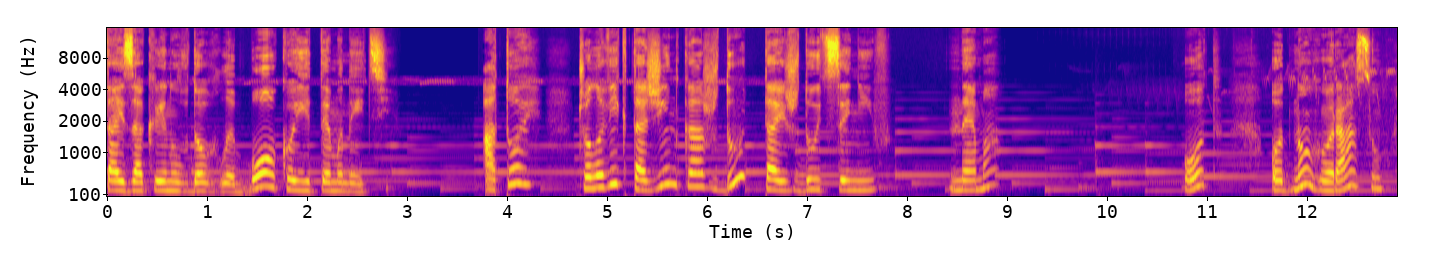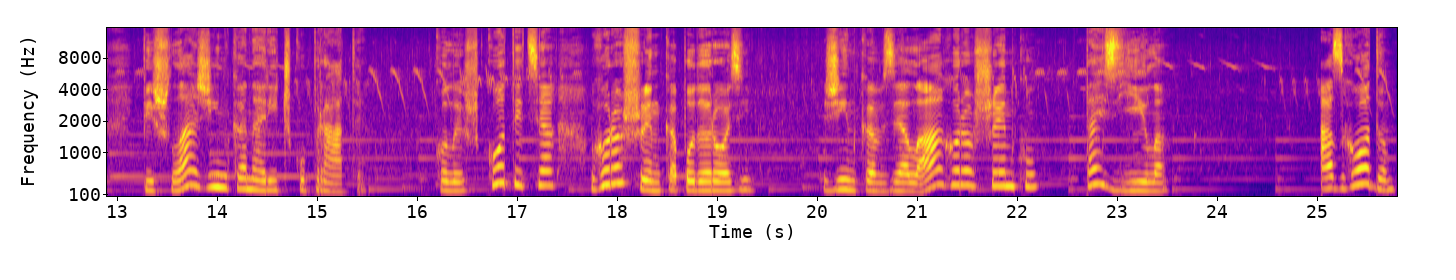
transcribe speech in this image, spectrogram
та й закинув до глибокої темниці. А той чоловік та жінка ждуть та й ждуть синів. Нема. От одного разу пішла жінка на річку прати, коли ж котиться горошинка по дорозі. Жінка взяла горошинку та з'їла. А згодом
